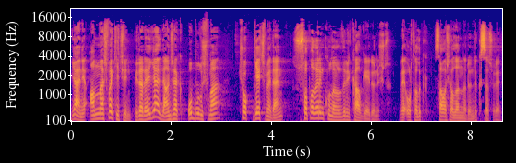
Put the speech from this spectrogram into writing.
yani anlaşmak için bir araya geldi. Ancak o buluşma çok geçmeden sopaların kullanıldığı bir kavgaya dönüştü ve ortalık savaş alanına döndü kısa sürede.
